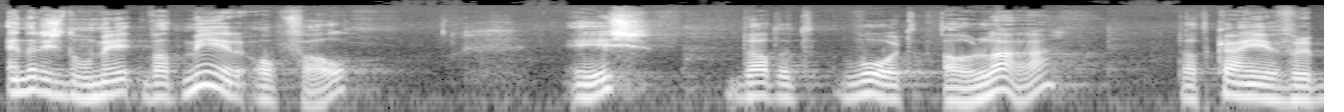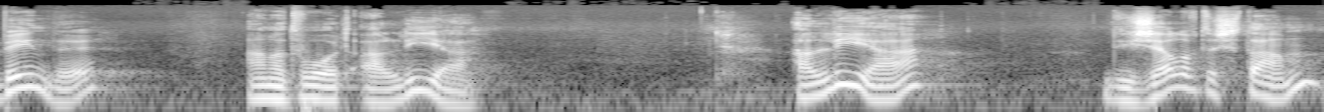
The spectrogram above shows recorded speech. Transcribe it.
En er is nog meer, wat meer opval, is dat het woord Ola, dat kan je verbinden aan het woord Alia. Alia, diezelfde stam,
